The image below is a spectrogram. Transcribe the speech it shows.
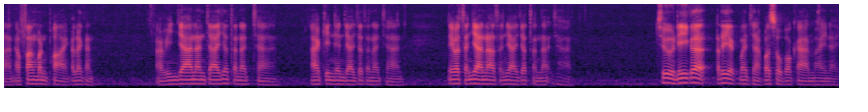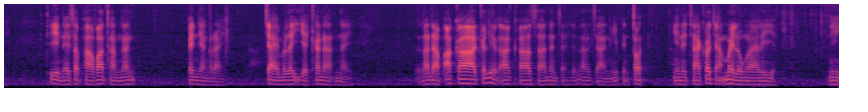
านเอาฟังบรรพายกันแล้วกันอวิญญาณัญจายตนะฌานอากินยัญญายตนะฌานในวสัญญาณาสัญญายตนะฌานชื่อนี้ก็เรียกมาจากประสบการณ์ภายใน ที่ในสภาวะธรรมนั้นเป็นอย่างไร ใจมันละเอียดขนาดไหน ระดับอากาศก็เรียกอากาศสานัญจายตนะฌานนี้เป็นต้นนี่อาจารย์ก็จะไม่ลงรายละเอียดนี่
